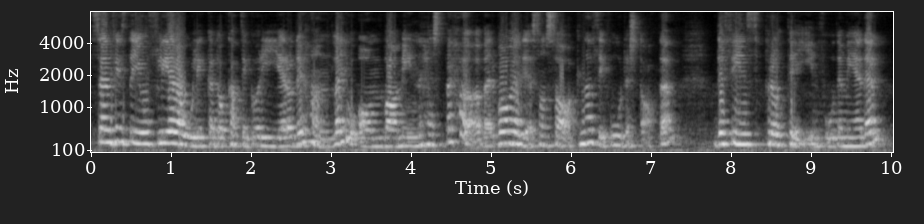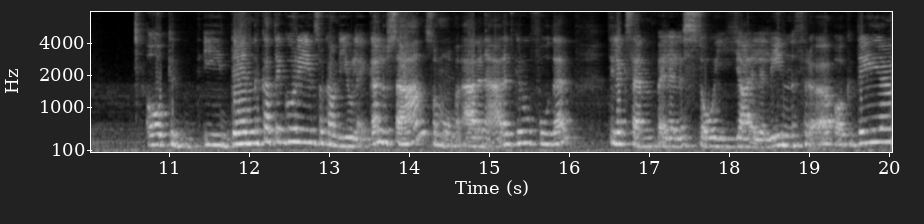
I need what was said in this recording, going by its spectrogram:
sen finns det ju flera olika då kategorier och det handlar ju om vad min häst behöver. Vad är det som saknas i foderstaten? Det finns proteinfodermedel och i den kategorin så kan vi ju lägga lucern som även är ett grovfoder. Till exempel eller soja eller linfrö. Och det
